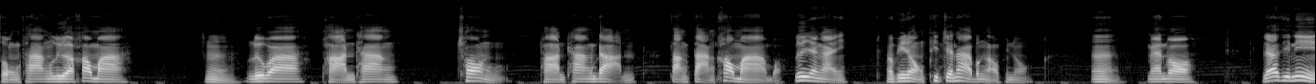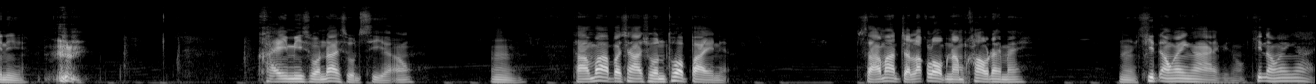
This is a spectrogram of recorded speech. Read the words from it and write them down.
ส่งทางเรือเข้ามาเออหรือว่าผ่านทางช่องผ่านทางด่านต่างๆเข้ามาบ่หรือยังไงเอาพี่น้องพิจารณาเบิ่งเอาพี่น้องเออแมนบ่แล้วที่นี่นี่ ใครมีส่วนได้ส่วนเสียเอาอืมถามว่าประชาชนทั่วไปเนี่ย สามารถจะลักลอบนำเข้าได้ไหมคิดเอาง่ายๆพี่น้องคิดเอาง่าย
